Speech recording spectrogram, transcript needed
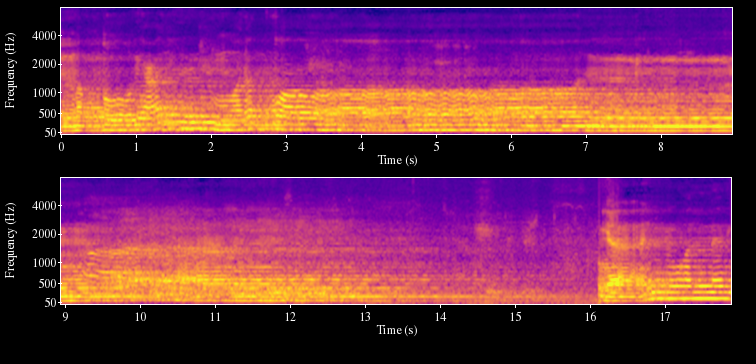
المغضوب عليهم ولا الضالين. يا أيها الذين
